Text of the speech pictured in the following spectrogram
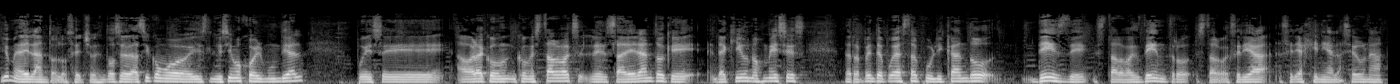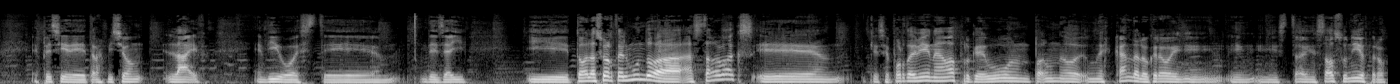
yo me adelanto a los hechos. Entonces, así como lo hicimos con el Mundial, pues eh, ahora con, Starbucks les adelanto que de aquí a unos meses de repente pueda estar publicando desde Starbucks, dentro Starbucks. Sería, sería genial hacer una especie de transmisión live, en vivo, este, desde ahí. Y toda la suerte del mundo a, Starbucks, eh, que se porte bien nada más porque hubo un, escándalo creo en, en, Estados Unidos, pero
